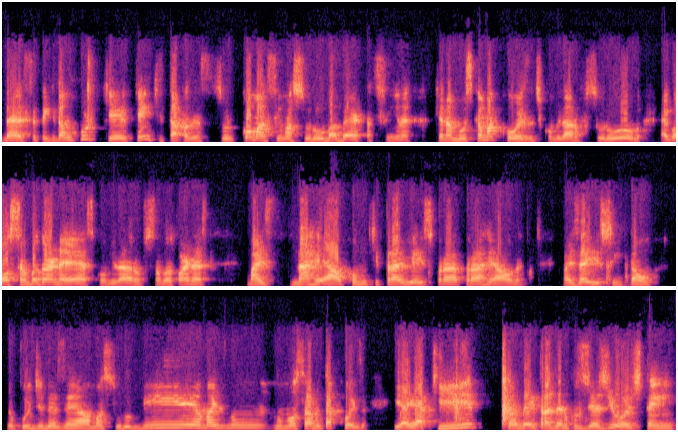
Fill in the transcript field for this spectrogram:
né, você tem que dar um porquê, quem que está fazendo essa suruba, como assim uma suruba aberta assim, né? Porque na música é uma coisa, te convidaram para suruba, é igual samba do Arnés, convidaram para samba do Arnés, mas na real, como que traria isso para a real, né? Mas é isso, então eu pude desenhar uma surubinha, mas não, não mostrar muita coisa. E aí aqui, também trazendo para os dias de hoje, tem,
